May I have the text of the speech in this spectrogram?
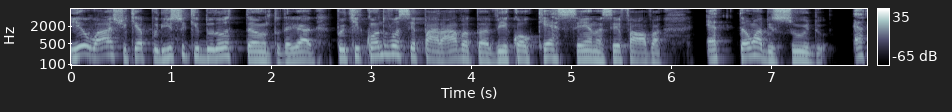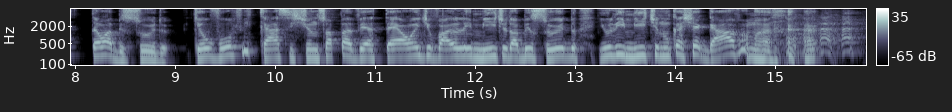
E eu acho que é por isso que durou tanto, tá ligado? Porque quando você parava pra ver qualquer cena, você falava, é tão absurdo, é tão absurdo que eu vou ficar assistindo só pra ver até onde vai o limite do absurdo e o limite nunca chegava, mano.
